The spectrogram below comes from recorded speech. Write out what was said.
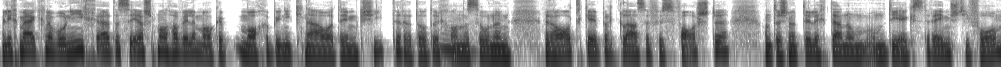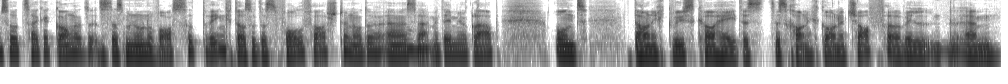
Weil ich merke noch, als ich äh, das erste Mal machen wollte, bin ich genau an dem gescheitert. Oder? Ich mhm. habe so einen Ratgeber gelesen fürs Fasten und das ist natürlich dann um, um die extremste Form sozusagen gegangen, dass man nur noch Wasser trinkt, also das Vollfasten, oder? Äh, mhm. sagt man dem ja, glaube Und da habe ich gewusst, hey, das, das kann ich gar nicht schaffen, weil ähm,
